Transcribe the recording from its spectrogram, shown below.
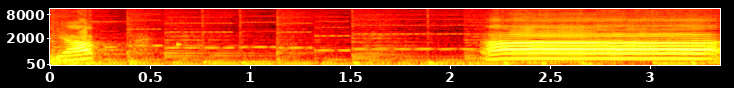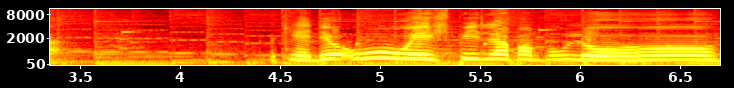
Yup. Ah, Okay dia Uh HP 80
